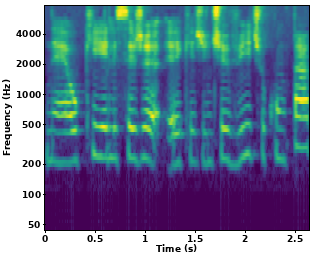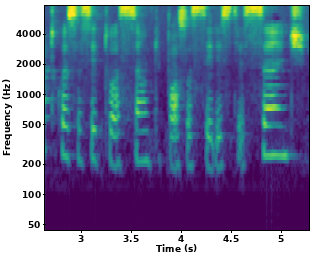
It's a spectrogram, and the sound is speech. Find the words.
né? O que ele seja é que a gente evite o contato com essa situação que possa ser estressante,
